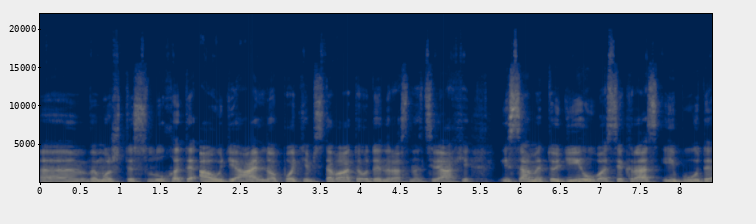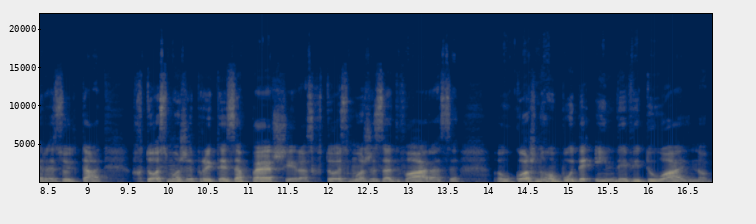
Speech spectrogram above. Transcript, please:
Е, ви можете слухати аудіально, потім ставати один раз на цвяхи. І саме тоді у вас якраз і буде результат. Хтось може пройти за перший раз, хтось може за два рази. У кожного буде індивідуально.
